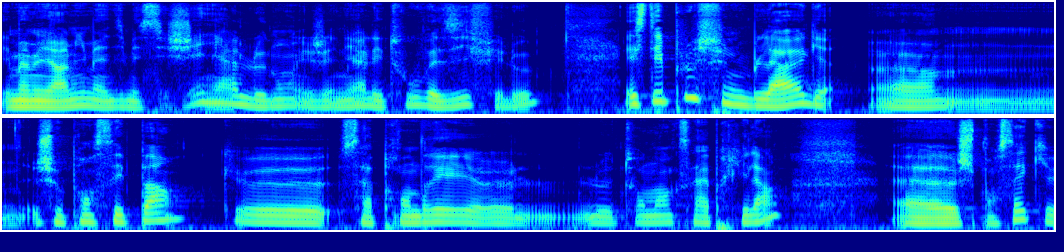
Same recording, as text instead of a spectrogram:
Et ma meilleure amie m'a dit Mais c'est génial, le nom est génial et tout, vas-y, fais-le. Et c'était plus une blague. Euh, je pensais pas que ça prendrait euh, le tournant que ça a pris là. Euh, je pensais que,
